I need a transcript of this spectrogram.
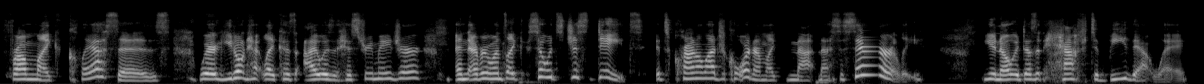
from like classes where you don't have like because i was a history major and everyone's like so it's just dates. It's chronological order. I'm like not necessarily. You know it doesn't have to be that way.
